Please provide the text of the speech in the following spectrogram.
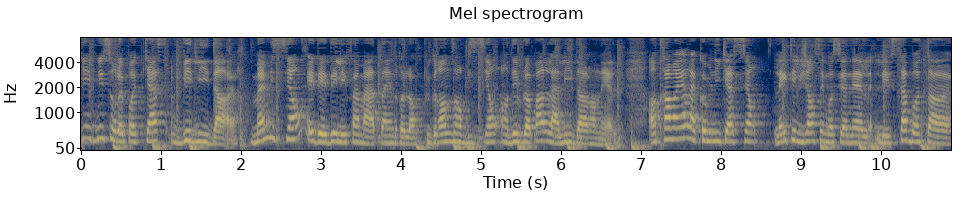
Bienvenue sur le podcast Vie de leader. Ma mission est d'aider les femmes à atteindre leurs plus grandes ambitions en développant la leader en elles. En travaillant la communication, l'intelligence émotionnelle, les saboteurs,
